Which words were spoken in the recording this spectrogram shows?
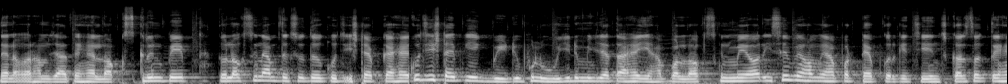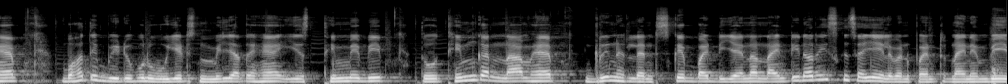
देन अगर हम जाते हैं लॉक स्क्रीन पे तो लॉक स्क्रीन आप देख सकते हो कुछ इस टाइप का है। कुछ इस टाइप की एक ब्यूटीफुल विज़िट मिल जाता है यहाँ पर लॉक स्क्रीन में और इसे भी हम यहाँ पर टैप करके चेंज कर सकते हैं। बहुत ही ब्यूटीफुल विजिट्स मिल जाते हैं इस थीम में भी। तो थीम का नाम है ग्रीन लैंडस्केप बाय डिज़ाइनर 19 और इसकी है 11.9 एमबी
